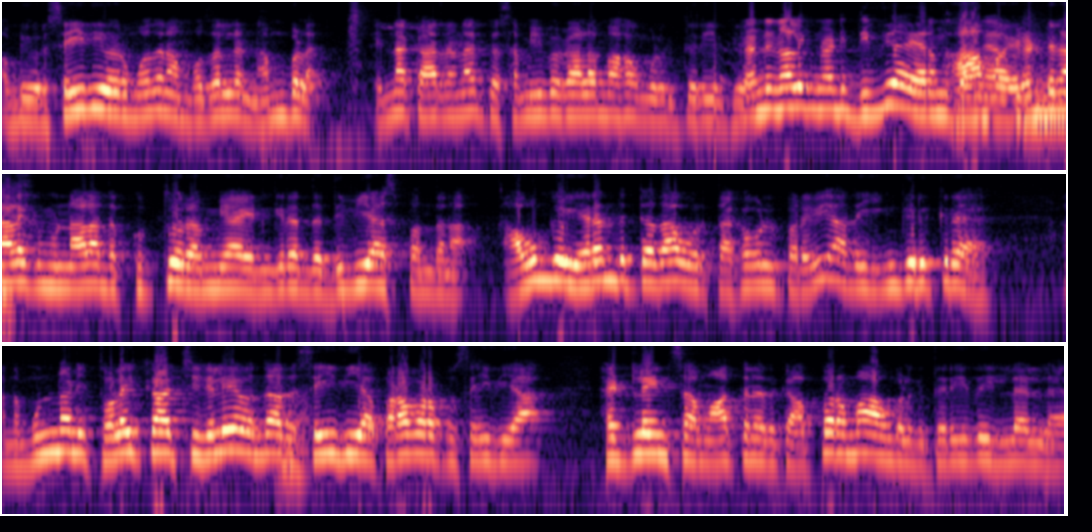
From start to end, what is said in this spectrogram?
அப்படி ஒரு செய்தி வரும்போது நான் முதல்ல நம்பலை. என்ன காரணம்னா இப்போ சமீப காலமாக உங்களுக்கு தெரியும் ரெண்டு நாளைக்கு முன்னாடி திவ்யா இறந்துட்டாங்க. ஆமா ரெண்டு நாளைக்கு முன்னால் அந்த குத்து ரம்யா என்கிற அந்த திவ்யா ஸ்பந்தனா அவங்க இறந்துட்டதா ஒரு தகவல் பரவி அதை இங்க இருக்கிற அந்த முன்னணி தொலைக்காட்சிகளே வந்து அதை செய்தியா பரபரப்பு செய்தியா ஹெட்லைன்ஸாக மாற்றினதுக்கு அப்புறமா அவங்களுக்கு தெரியுது இல்லை இல்லை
